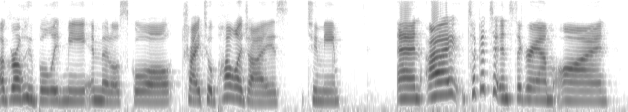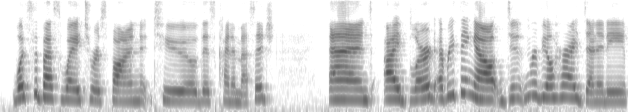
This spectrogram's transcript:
a girl who bullied me in middle school tried to apologize to me. And I took it to Instagram on what's the best way to respond to this kind of message and I blurred everything out, didn't reveal her identity.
